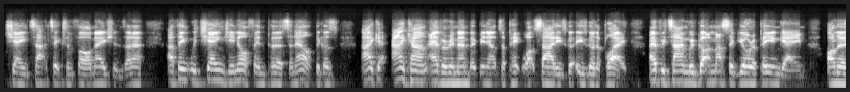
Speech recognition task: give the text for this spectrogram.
change tactics and formations. And I, I think we change enough in personnel because I, can, I can't ever remember being able to pick what side he's, he's going to play. Every time we've got a massive European game on a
